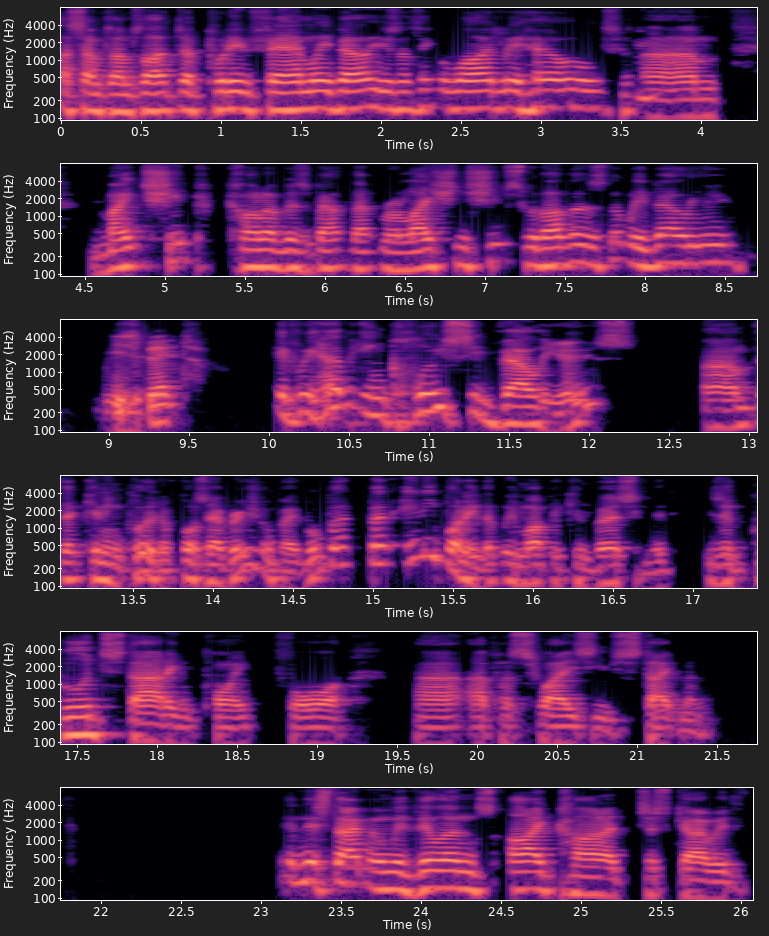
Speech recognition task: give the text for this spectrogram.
I sometimes like to put in family values, I think are widely held. Mm-hmm. Um, mateship kind of is about that relationships with others that we value. Respect. If we have inclusive values, um, that can include, of course, Aboriginal people, but but anybody that we might be conversing with is a good starting point for uh, a persuasive statement. In this statement with villains, I kind of just go with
